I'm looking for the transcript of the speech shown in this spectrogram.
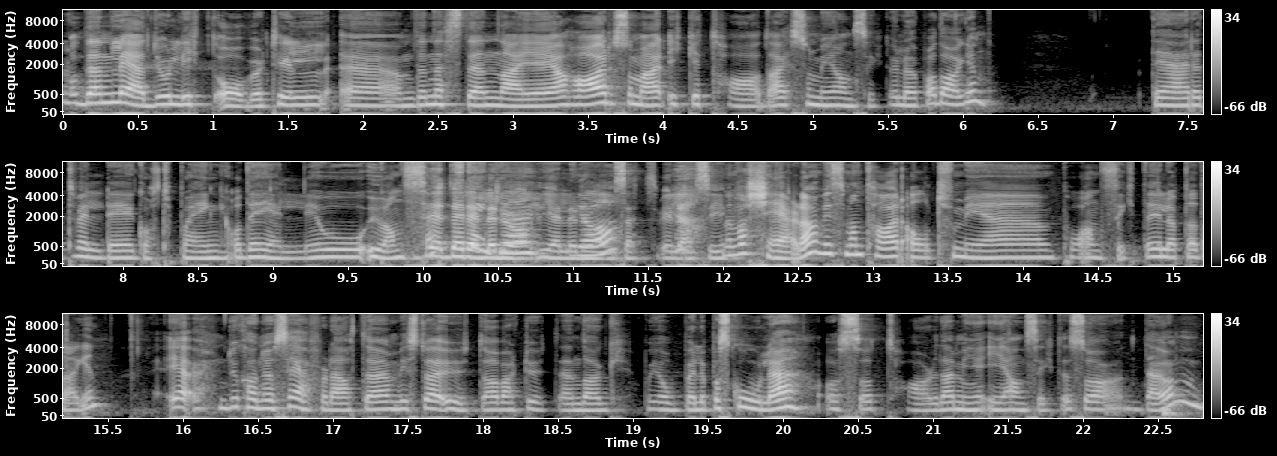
Og den leder jo litt over til eh, det neste nei-et jeg har, som er ikke ta deg så mye i ansiktet i løpet av dagen. Det er et veldig godt poeng, og det gjelder jo uansett. Det, det gjelder, gjelder Ja. uansett, vil jeg si. Men hva skjer da hvis man tar altfor mye på ansiktet i løpet av dagen? Ja, du kan jo se for deg at uh, hvis du er ute og har vært ute en dag på jobb eller på skole, og så tar du deg mye i ansiktet, så det er jo en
